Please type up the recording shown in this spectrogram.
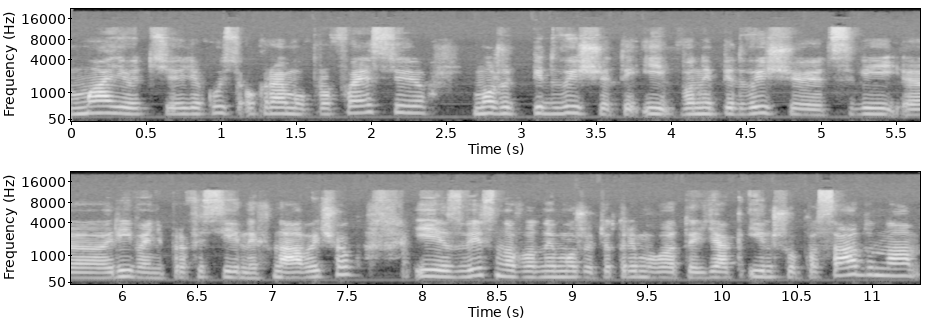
мають якусь окрему професію, можуть підвищити і вони підвищують свій рівень професійних навичок. І звісно, вони можуть отримувати як іншу посаду на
